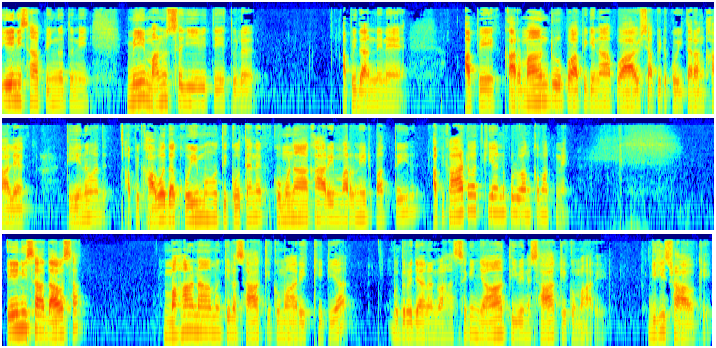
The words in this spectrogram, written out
ඒ නිසා පින්වතුනි මේ මනුස්ස ජීවිතය තුළ අපි දන්නේ නැහැ අපේ කර්මානුරූප අපි ගෙනාපු ආයුෂ අපිට කොයිතරම් කාලයක් තියෙනවද? අපි කවද කොයි මොහොතේ කොතැනක කුමන ආකාරයෙන් මරණයටපත් වෙයිද? අපි කාටවත් කියන්න පුළුවන් කමක් නැහැ. ඒ නිසා දවසක් මහා නාම කියලා ශාක්‍ය කුමාරයෙක් හිටියා බුදුරජාණන් වහන්සේගේ ඥාති වෙන ශාක්‍ය කුමාරයෙක්. ගිහි ශ්‍රාවකෙක්.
